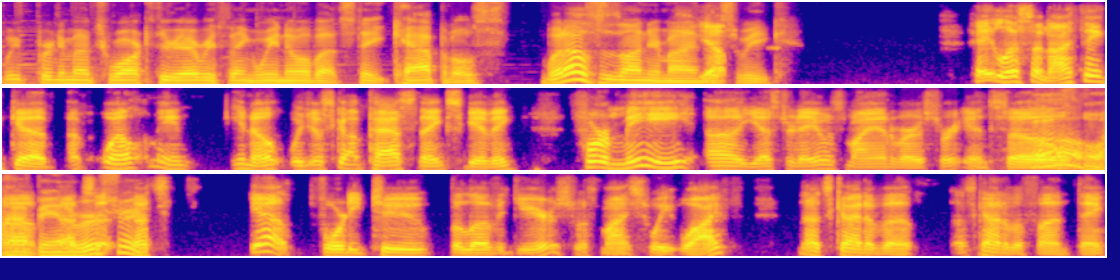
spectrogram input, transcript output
We pretty much walked through everything we know about state capitals. What else is on your mind yep. this week? Hey, listen, I think, uh, well, I mean, you know, we just got past Thanksgiving for me, uh, yesterday was my anniversary, and so oh, happy um, anniversary! That's, a, that's yeah, forty-two beloved years with my sweet wife. That's kind of a that's kind of a fun thing.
